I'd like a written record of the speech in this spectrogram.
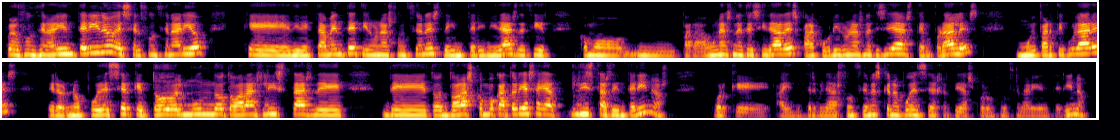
pero el funcionario interino es el funcionario que directamente tiene unas funciones de interinidad, es decir, como mm, para unas necesidades, para cubrir unas necesidades temporales muy particulares, pero no puede ser que todo el mundo, todas las listas de, de todas las convocatorias haya listas de interinos, porque hay determinadas funciones que no pueden ser ejercidas por un funcionario interino.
